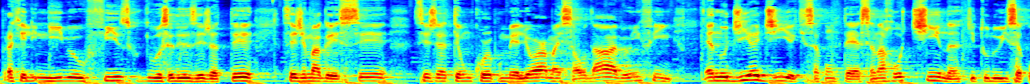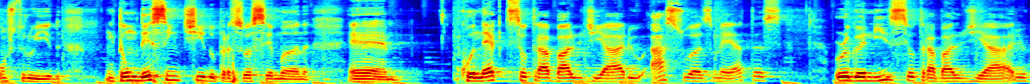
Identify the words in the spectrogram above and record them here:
para aquele nível físico que você deseja ter, seja emagrecer, seja ter um corpo melhor, mais saudável, enfim, é no dia a dia que isso acontece, é na rotina que tudo isso é construído. Então dê sentido para sua semana. É, conecte seu trabalho diário às suas metas Organize seu trabalho diário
